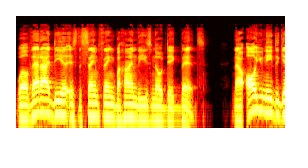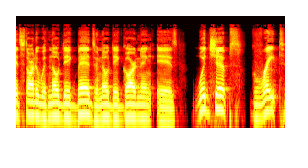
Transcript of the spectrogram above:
Well, that idea is the same thing behind these no dig beds. Now, all you need to get started with no dig beds or no dig gardening is wood chips, great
